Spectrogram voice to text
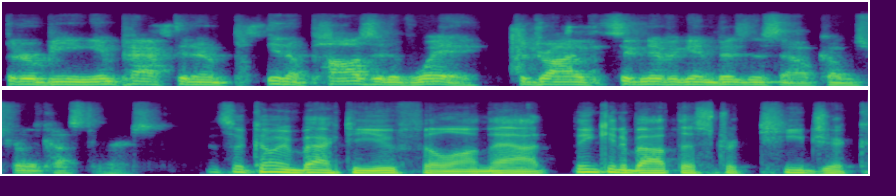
that are being impacted in a, in a positive way to drive significant business outcomes for the customers. And so, coming back to you, Phil, on that, thinking about the strategic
